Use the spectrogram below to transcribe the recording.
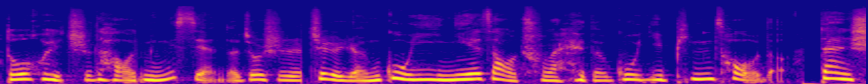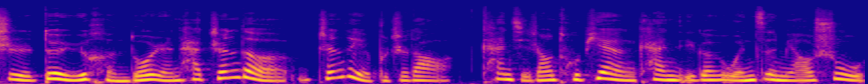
都会知道，明显的就是这个人故意捏造出来的，故意拼凑的。但是对于很多人，他真的真的也不知道，看几张图片，看一个文字描述，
